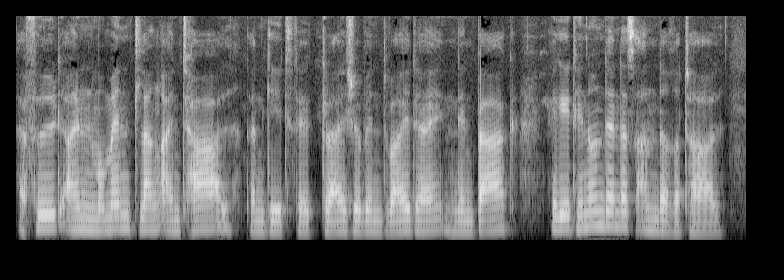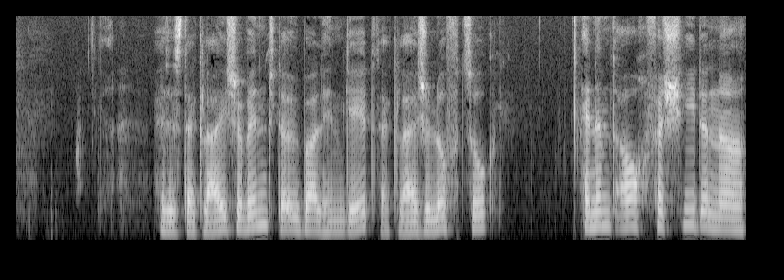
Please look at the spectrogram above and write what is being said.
erfüllt einen Moment lang ein Tal, dann geht der gleiche Wind weiter in den Berg, er geht hinunter in das andere Tal. Es ist der gleiche Wind, der überall hingeht, der gleiche Luftzug. Er nimmt auch verschiedene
